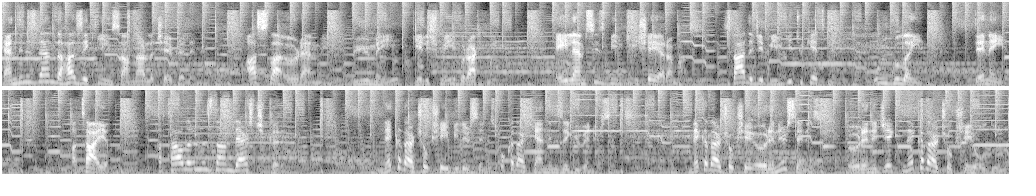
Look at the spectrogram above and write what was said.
Kendinizden daha zeki insanlarla çevrelenin. Asla öğrenmeyi, büyümeyi, gelişmeyi bırakmayın. Eylemsiz bilgi işe yaramaz. Sadece bilgi tüketmeyin. Uygulayın, deneyin. Hata yapın. Hatalarınızdan ders çıkarın. Ne kadar çok şey bilirseniz o kadar kendinize güvenirsiniz. Ne kadar çok şey öğrenirseniz, öğrenecek ne kadar çok şey olduğunu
